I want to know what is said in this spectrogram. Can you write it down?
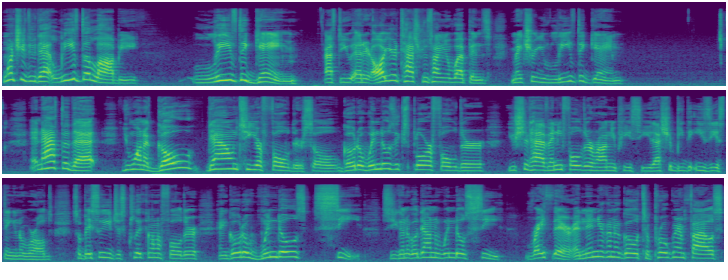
Once you do that, leave the lobby. Leave the game after you edit all your attachments on your weapons, make sure you leave the game. And after that, you want to go down to your folder. So go to Windows Explorer folder. You should have any folder around your PC. That should be the easiest thing in the world. So basically, you just click on a folder and go to Windows C. So you're going to go down to Windows C right there. And then you're going to go to Program Files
